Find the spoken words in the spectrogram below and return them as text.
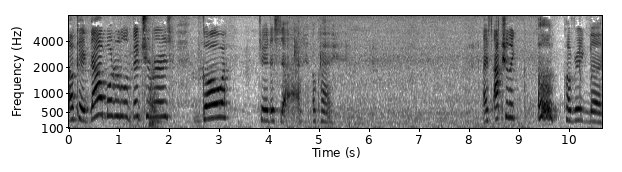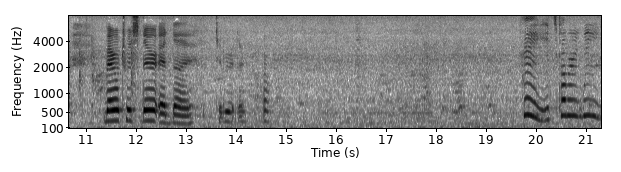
Okay, now more little adventurers go to the side. Okay. It's actually covering the marrow twist there and the timber right there. Oh. Hey, it's covering me.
